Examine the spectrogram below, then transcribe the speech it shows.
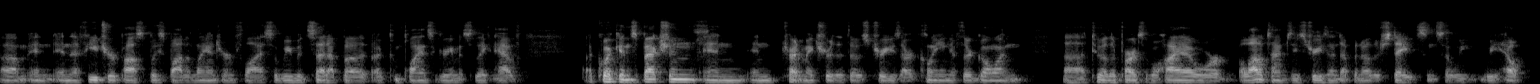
um, and in the future possibly spotted lanternfly. So we would set up a, a compliance agreement so they can have a quick inspection and and try to make sure that those trees are clean if they're going uh, to other parts of Ohio or a lot of times these trees end up in other states and so we we help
